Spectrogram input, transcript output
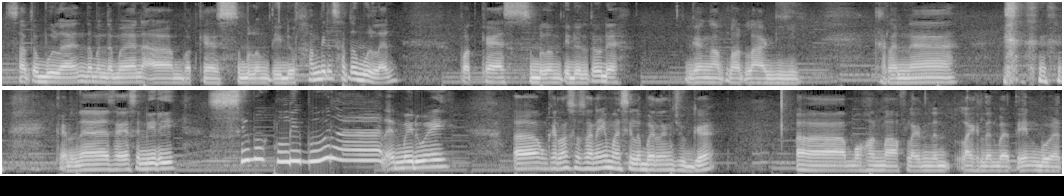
satu bulan teman-teman um, podcast sebelum tidur, hampir satu bulan podcast sebelum tidur itu udah nggak ngupload lagi karena karena saya sendiri sibuk liburan. And by the way, um, karena suasananya masih lebaran juga, uh, mohon maaf lahir dan, lahir dan batin buat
